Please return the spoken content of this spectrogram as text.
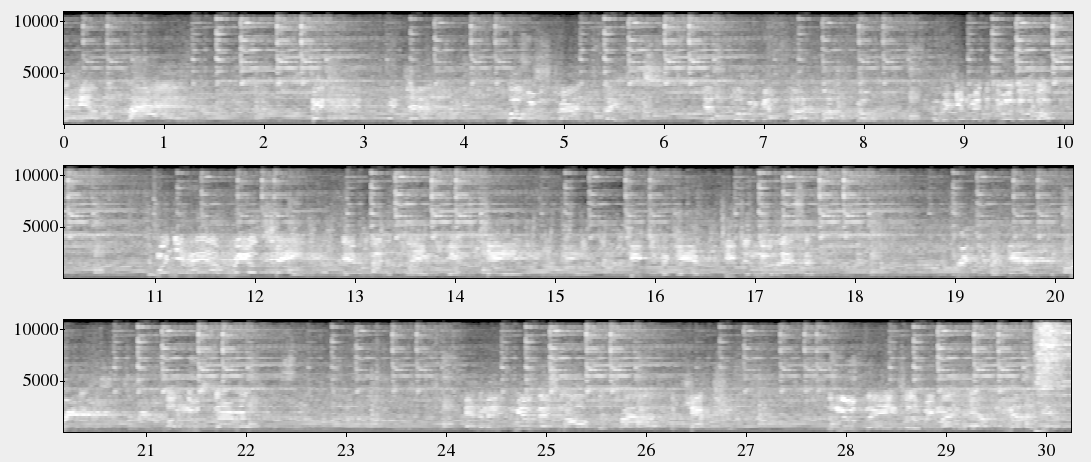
to have a live session. Now, what we was trying to say, just before we got started a while ago, and we're getting ready to do a little walking. And when you have real change, everybody's thing begins to change. Teacher began to teach a new lesson. Preacher began to preach a new sermon. And the musician also tries to capture new thing so that we might have melody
